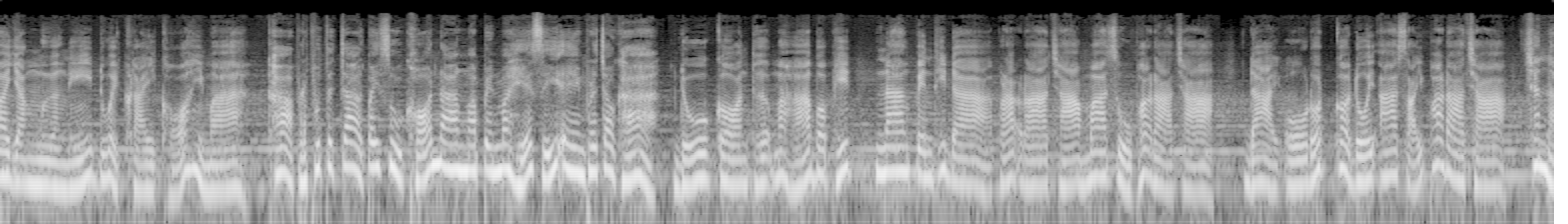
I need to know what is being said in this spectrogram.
มายังเมืองนี้ด้วยใครขอให้มา ข้าพระพุทธเจ้าไปสู่ขอนางมาเป็นมเหสีเองพระเจ้าค่ะ ดูก่อนเถอะมหาบพิษนางเป็นธิดาพระราชามาสู่พระราชา ได้โอรสก็โดยอาศัยพระราชาฉะไหน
